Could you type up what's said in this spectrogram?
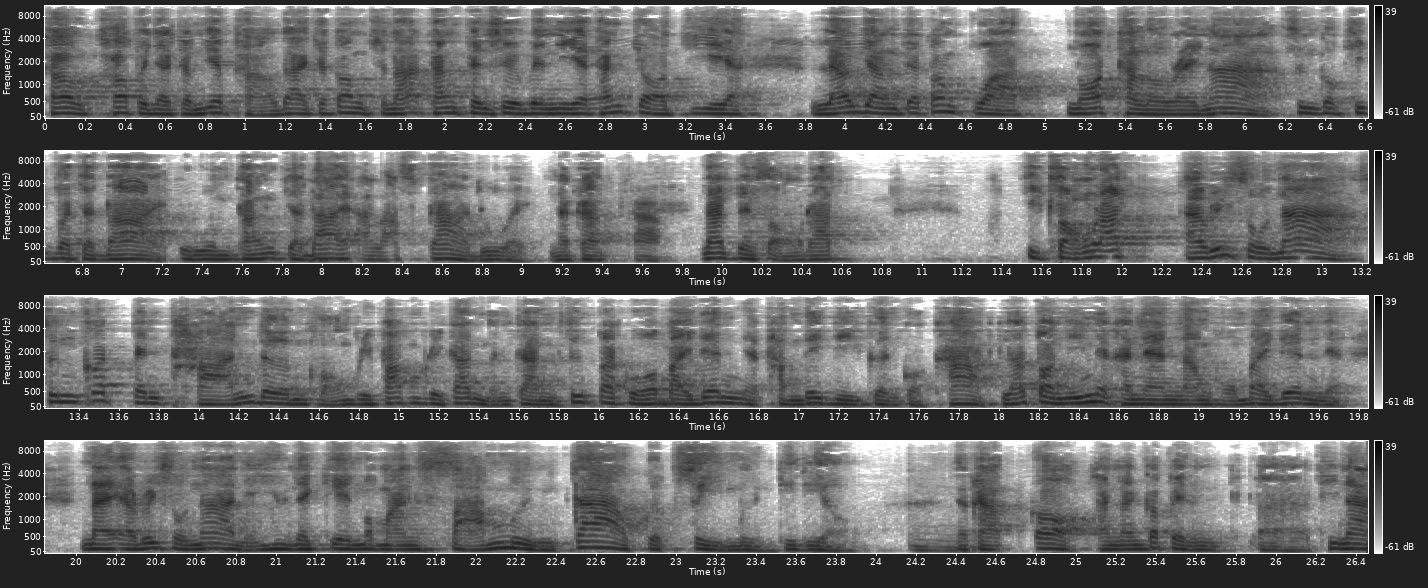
เข้าเข้าไปในทำเนียบขาวได้จะต้องชนะทั้งเพนซิลเวเนีย ทั้งจอร์เจีย แล้วยังจะต้องกวาดนอร์ทแคโรไลนาซึ่งก็คิดว่าจะได้ รวมทั้งจะได้阿拉斯าด้วยนะครับนั่นเป็นสองรัฐอีกสองรัฐแอริโซนาซึ่งก็เป็นฐานเดิมของริพับลิกันเหมือนกัน ซึ่งปรากฏว่าไบเดนเนี่ยทำได้ดีเกินกว่าคาด แล้วตอนนี้เนี่ยคะแนนนำของไบเดนเนี่ยในแอริโซนาเนี่ยอยู่ในเกณฑ์ประมาณ 39,000เกือบ40,000 ทีเดียวนะครับก็อันนั้นก็เป็นที่น่า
